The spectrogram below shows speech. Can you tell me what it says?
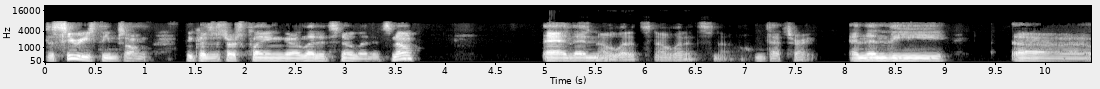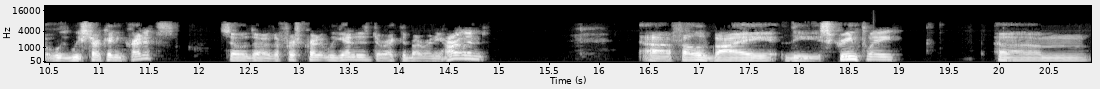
the series theme song because it starts playing uh, "Let It Snow, Let It Snow," and then snow, let it snow, let it snow. That's right. And then the uh, we, we start getting credits. So the the first credit we get is directed by Renny Harlin, uh, followed by the screenplay. Um,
